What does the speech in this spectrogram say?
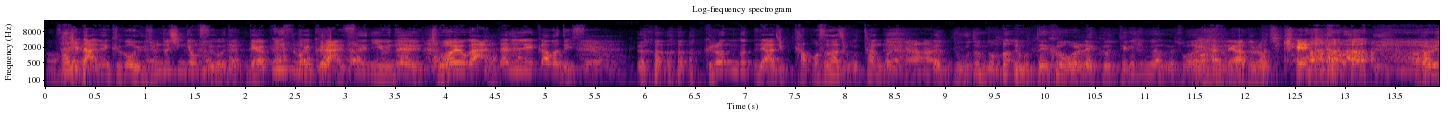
어. 사실 나는 그거 요즘도 신경 쓰거든. 내가 페이스북에 글 안 쓰는 이유는 좋아요가 안 달릴까봐도 있어요. 그런 것도 내가 아직 다 벗어나지 못한 거야. 야, 그러니까 누구든 넘어가지 못해. 그거 원래 그거 되게 중요한 거 좋아요. 내가, 내가 눌러줄게. 아, 우리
